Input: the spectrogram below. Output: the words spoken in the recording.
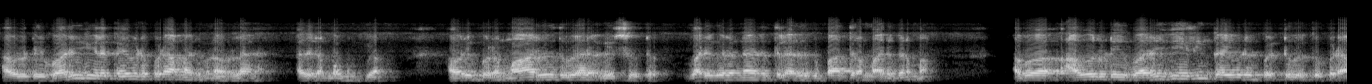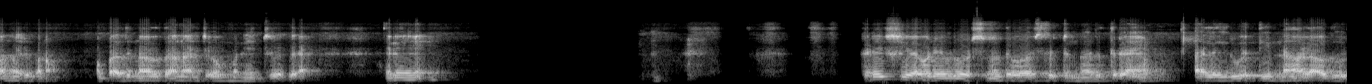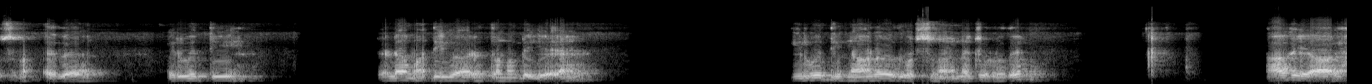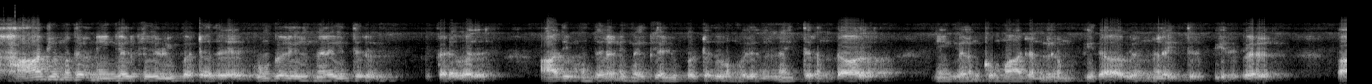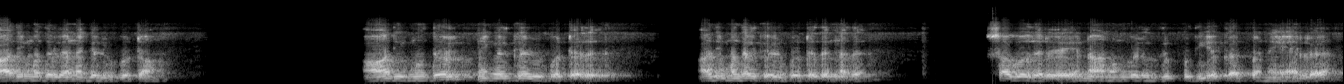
அவருடைய வருகையில கைவிடப்படாம இருக்கணும்ல அது ரொம்ப முக்கியம். அவரை போல மாறுறது வேற விஷயம் வருகிற நேரத்துல அதுக்கு பாத்திரமா இருக்கணுமா? அப்ப அவருடைய வருகையிலும் கைவிடப்பட்டு வைக்கப்படாம இருக்கணும். அப்ப அதனால தான் நான் ஜெபம் பண்ணிட்டு இருக்கிறேன். இனி கடைசியா ஒரே ஒரு வருஷத்தை வாசித்துட்டு நடத்துறேன்? அதுல இருபத்தி நாலாவது வருஷம். அதுல இருபத்தி ரெண்டாம் அதிகாரத்தினுடைய இருபத்தி நாலாவது வருஷம் என்ன சொல்றது? ஆகையால் ஆதி முதல் நீங்கள் கேள்விப்பட்டது உங்களில் நிலைத்திரு கிடவது ஆதி முதல் நீங்கள் கேள்விப்பட்டது உங்களில் நிலைத்திருந்தால் நீங்களும் குமாரனிலும் பிதாவிலும் நிலைத்திருப்பீர்கள். ஆதி முதல் என்ன கேள்விப்பட்டோம் ஆதி முதல் நீங்கள் கேள்விப்பட்டது. ஆதி முதல் கேள்விப்பட்டது என்னது? சகோதரரே நான் உங்களுக்கு புதிய கற்பனை அல்ல.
